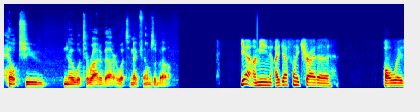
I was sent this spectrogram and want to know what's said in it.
helps you know what to write about or what to make films about? Yeah, I mean, I definitely try to always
